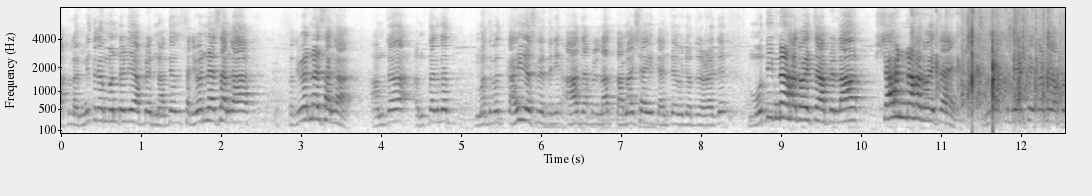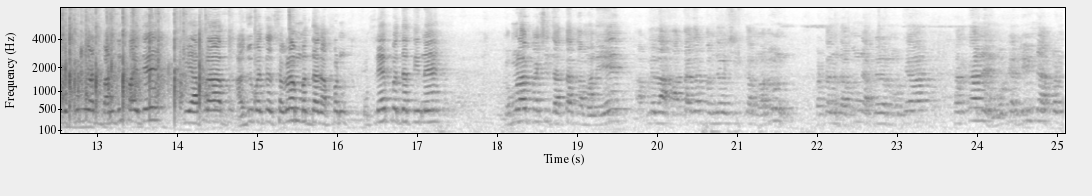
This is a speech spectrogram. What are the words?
आपलं मित्रमंडळी आपले नाते सर्वांना सांगा सर्वांना सांगा आमचं अंतर्गत मतभेद काही असले तरी आज आपल्याला तानाशाही त्यांच्या विरोधात लढायचे. मोदींना हरवायचं आपल्याला शहांना हरवायचं आहे. म्हणून आपण पूर्ण बांधली पाहिजे की आपला आजूबाजूचा सगळं मतदार आपण कुठल्याही पद्धतीने कमळापाशी जाता कामा नये. आपल्याला हाताला पंजाब शिक्का मारून बटन दाबून आपल्याला मोठ्या फरकाने मोठ्या लीडने आपण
